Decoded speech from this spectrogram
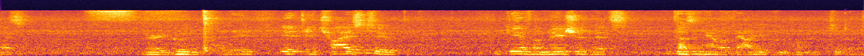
that's very good. or not. It, it, it tries to give a measure that doesn't have a value component to it,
